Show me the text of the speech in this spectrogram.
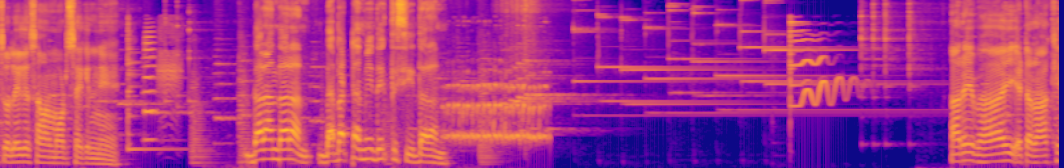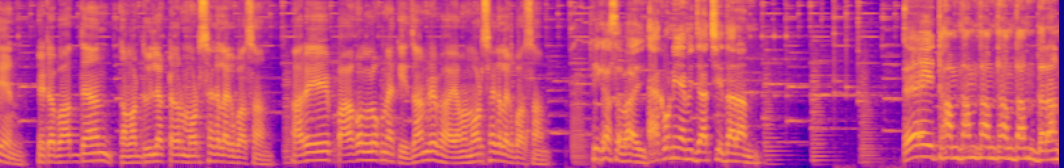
চলে গেছে আমার মোটর সাইকেল নিয়ে। দাঁড়ান দাঁড়ান ব্যাপারটা আমি দেখতেছি দাঁড়ান। আরে ভাই এটা রাখেন। এটা বাদ দেন আমার দুই লাখ টাকার মোটর সাইকেল এক বাঁচান। আরে পাগল লোক নাকি? জান রে ভাই আমার মোটর সাইকেল এক বাঁচান। ঠিক আছে ভাই এখনই আমি যাচ্ছি দাঁড়ান। এই থাম থাম থাম থাম থাম দাঁড়ান।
